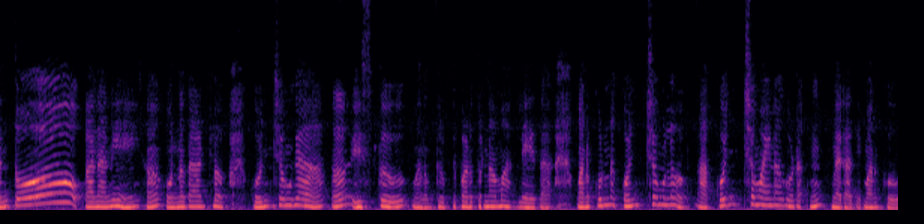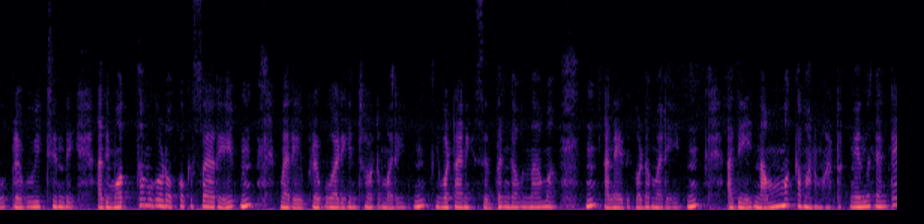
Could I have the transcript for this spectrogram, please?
ఎంతో అనని ఉన్న దాంట్లో కొంచెంగా ఇస్తూ మనం తృప్తి పడుతున్నామా లేదా మనకున్న కొంచెంలో ఆ కొంచెమైనా కూడా మరి అది మనకు ప్రభు ఇచ్చింది. అది మొత్తం కూడా ఒక్కొక్కసారి మరి ప్రభు అడిగిన చోట మరి ఇవ్వటానికి సిద్ధంగా ఉన్నామా అనేది కూడా మరి మరి అది నమ్మకం అనమాట ఎందుకంటే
